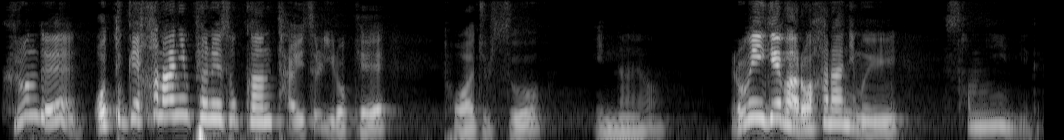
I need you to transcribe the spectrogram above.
그런데 어떻게 하나님 편에 속한 다윗을 이렇게 도와줄 수 있나요? 여러분, 이게 바로 하나님의 섭리입니다.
